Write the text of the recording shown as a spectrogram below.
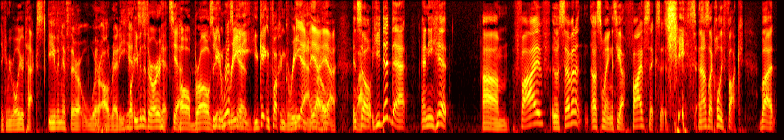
You can reroll your attacks, Even if there were already hits, or even if they're already hits. Yeah. Oh, bro. so you can risk greedy. it. You're getting fucking greedy. Yeah, yeah, bro. yeah. And Wow. so he did that, and he hit um, five. It was seven uh, swings. He got five sixes. Jesus. And I was like, holy fuck! But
